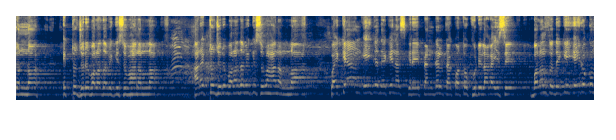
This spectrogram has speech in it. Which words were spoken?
জন্য। একটু জোরে বলা যাবে কি সুবহানাল্লাহ? আর একটু জোরে বলা যাবে কি সুবহানাল্লাহ? কয় এই যে দেখেন আজকের এই প্যান্ডেলটা কত খুঁটি লাগাইছে? বলেন তো দেখি, এইরকম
